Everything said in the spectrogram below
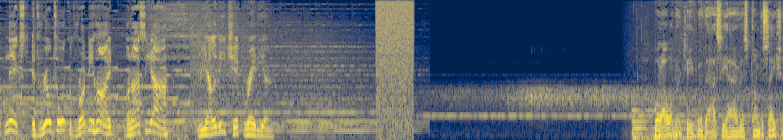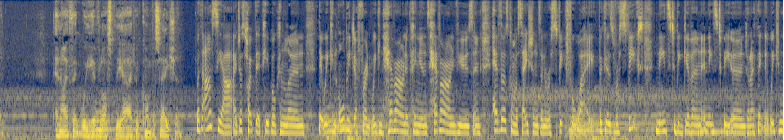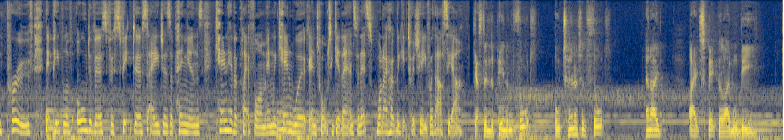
Up next, it's Real Talk with Rodney Hide on RCR, Reality Check Radio. What I want to achieve with RCR is conversation. And I think we have lost the art of conversation. With RCR, I just hope that people can learn that we can all be different, we can have our own opinions, have our own views, and have those conversations in a respectful way because respect needs to be given, it needs to be earned. And I think that we can prove that people of all diverse perspectives, ages, opinions can have a platform and we can work and talk together. And so that's what I hope we get to achieve with RCR. Just independent thought, alternative thought. And I, I expect that I will be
